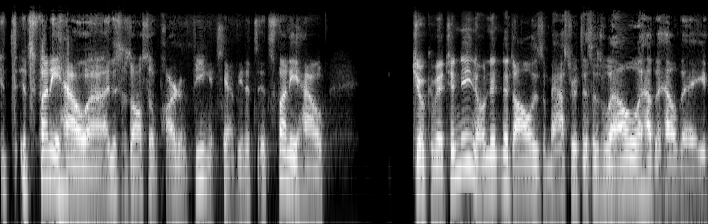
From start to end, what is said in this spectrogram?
it's it's funny how uh, and this is also part of being a champion. It's it's funny how Djokovic and you know Nadal is a master at this as well. How the hell they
